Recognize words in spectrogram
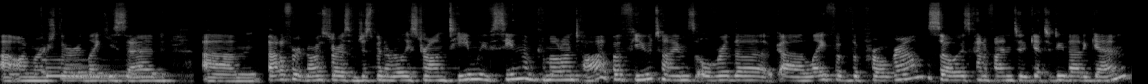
uh, on March 3rd, like you said. Um, Battleford North Stars have just been a really strong team. We've seen them come out on top a few times over the uh, life of the program. So it's kind of fun to get to do that again.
